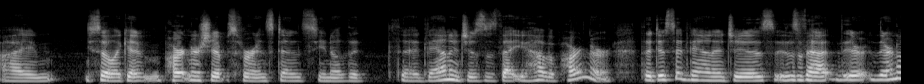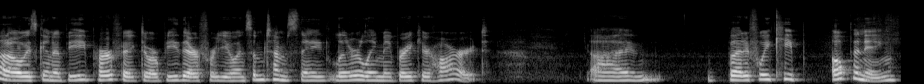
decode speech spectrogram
I so like in partnerships, for instance, you know the the advantage is, is that you have a partner. The disadvantage is is that they're they're not always going to be perfect or be there for you, and sometimes they literally may break your heart. Um, but if we keep opening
